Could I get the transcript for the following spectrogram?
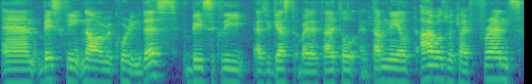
and basically now I'm recording this. Basically, as you guessed by the title and thumbnail, I was with my friends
